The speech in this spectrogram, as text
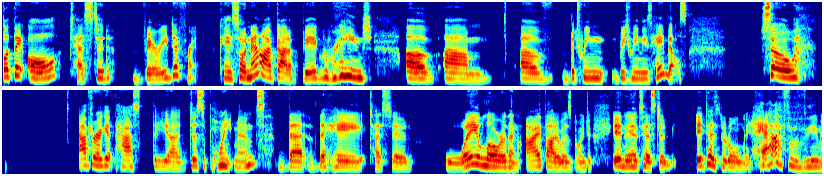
But they all tested very different. Okay, so now I've got a big range of um of between between these hay bales. So after I get past the uh, disappointment that the hay tested way lower than I thought it was going to, and it tested it tested only half of the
